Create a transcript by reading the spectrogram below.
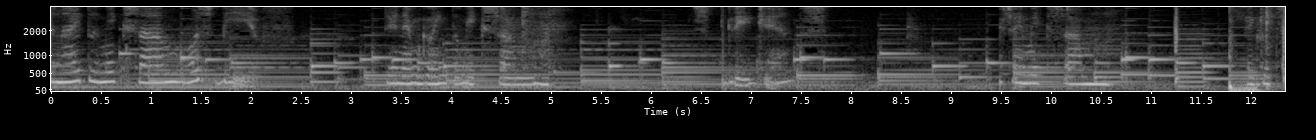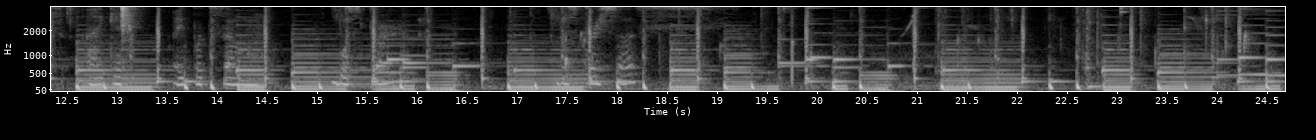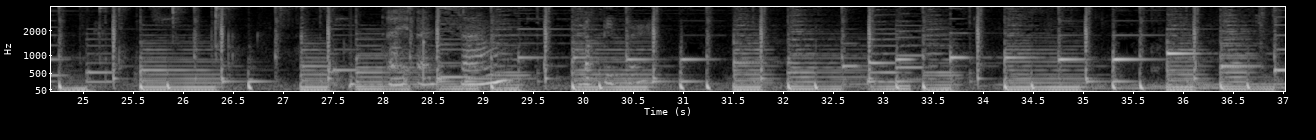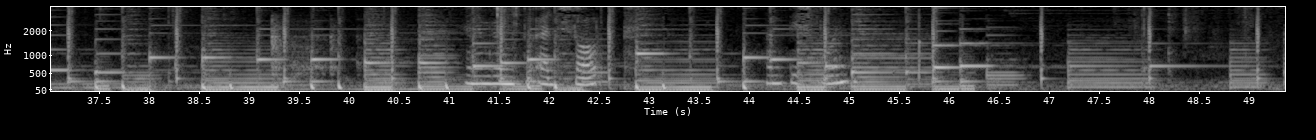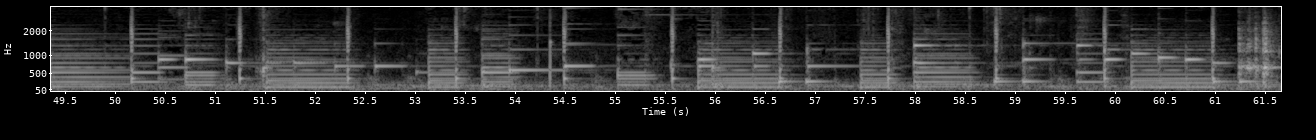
tonight we make some roast beef. Then I'm going to make some ingredients. First I make some I get I get I put some Buster Buster sauce I add some salt one teaspoon.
